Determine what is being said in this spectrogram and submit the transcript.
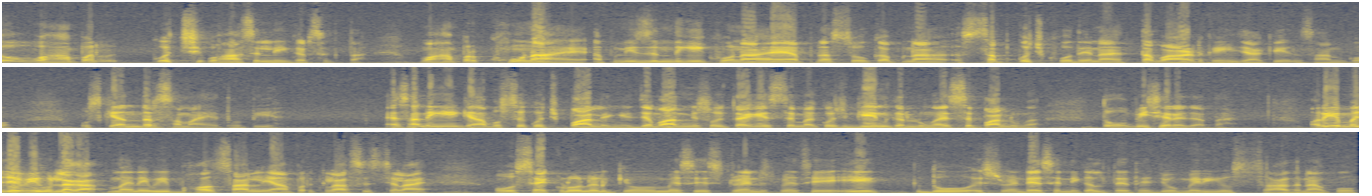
तो वहाँ पर कुछ हासिल नहीं कर सकता। वहाँ पर खोना है, अपनी ज़िंदगी खोना है, अपना सुख, अपना सब कुछ खो देना है, तब आर्ट कहीं जाके इंसान को उसके अंदर समाहित होती है। ऐसा नहीं है कि आप उससे कुछ पा लेंगे। जब आदमी सोचता है कि इससे मैं कुछ गेन कर लूँगा, इससे पा लूँगा तो वो पीछे रह जाता है। और ये मुझे भी लगा, मैंने भी बहुत साल यहाँ पर क्लासेस चलाए। वो सैकड़ों लड़कियों में से स्टूडेंट्स में से एक, दो स्टूडेंट ऐसे निकलते थे जो मेरी उस साधना को,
